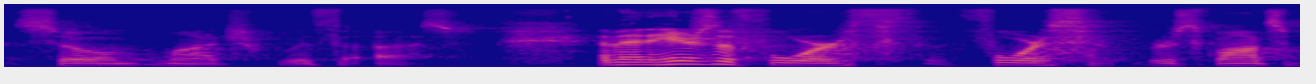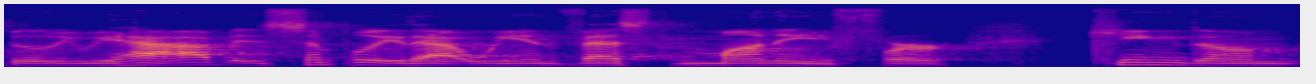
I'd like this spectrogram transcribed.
so much with us. And then here's the fourth fourth responsibility we have is simply that we invest money for kingdom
